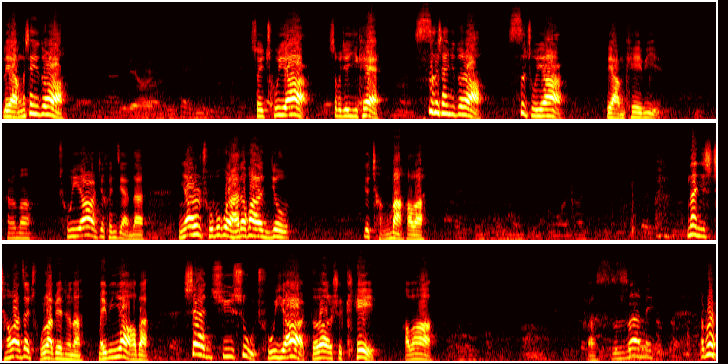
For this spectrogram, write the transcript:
两个扇区多少？所以除以二，是不是就一 k？四个扇区多少？四除以二，两 kb，看到吗？除以二就很简单。你要是除不过来的话，你就就乘吧，好吧？那你是乘完再除了，变成了没必要，好吧？扇区数除以二得到的是 k，好不好？啊，实在没啊，不是，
